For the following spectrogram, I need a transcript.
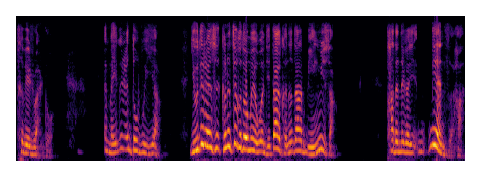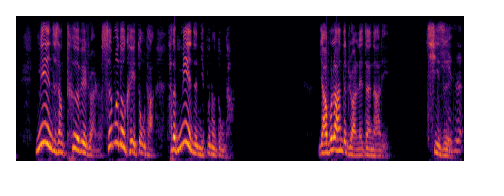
特别软弱。哎，每个人都不一样。有的人是可能这个都没有问题，但是可能他的名誉上、他的那个面子哈，面子上特别软弱，什么都可以动他，他的面子你不能动他。亚伯拉罕的软肋在哪里？气质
